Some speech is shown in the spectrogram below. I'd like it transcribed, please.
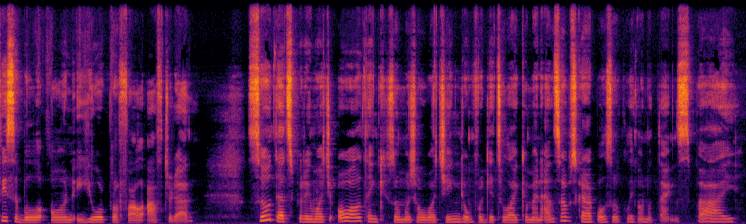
visible on your profile after that. So that's pretty much all. Thank you so much for watching. Don't forget to like comment and subscribe. Also click on the thanks. Bye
